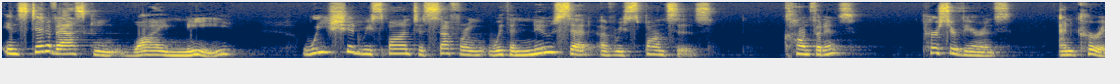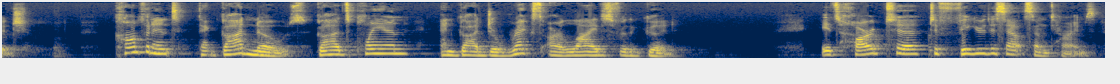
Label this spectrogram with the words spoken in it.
Instead of asking, why me? We should respond to suffering with a new set of responses confidence, perseverance, and courage. Confident that God knows God's plan and God directs our lives for the good. It's hard to, to figure this out sometimes,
